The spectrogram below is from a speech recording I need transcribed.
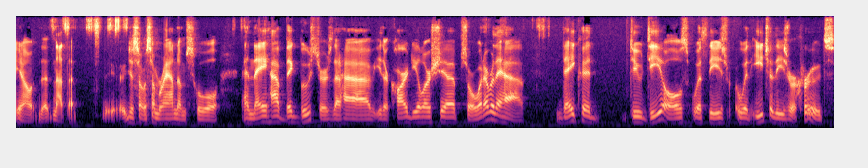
You know, not that just some some random school and they have big boosters that have either car dealerships or whatever they have. They could do deals with these with each of these recruits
